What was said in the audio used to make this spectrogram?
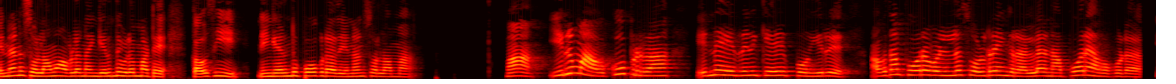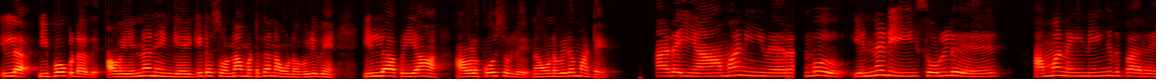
என்னன்னு சொல்லாமல் அவளை நான் இங்கேருந்து விட மாட்டேன். கௌசி நீங்கள் இருந்து போகக்கூடாது என்னன்னு சொல்லாம. மா இருமா அவள் கூப்பிடுறா. என்ன ஏதுன்னு கேட்போம் இரு. அவள் தான் போகிற வழியில சொல்கிறேங்கிறல்ல நான் போகிறேன் அவள் கூட. இல்லை நீ போகக்கூடாது. அவள் என்னன்னு இங்க என்கிட்ட சொன்னால் மட்டும்தான் நான் உன்னை விடுவேன். இல்லை அப்படியா அவளை போய் சொல்லு. நான் உன்னை விட மாட்டேன். அட ஏமா நீ வேற என்னடி சொல்லு. அம்மா நெய் நீங்குது பாரு.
